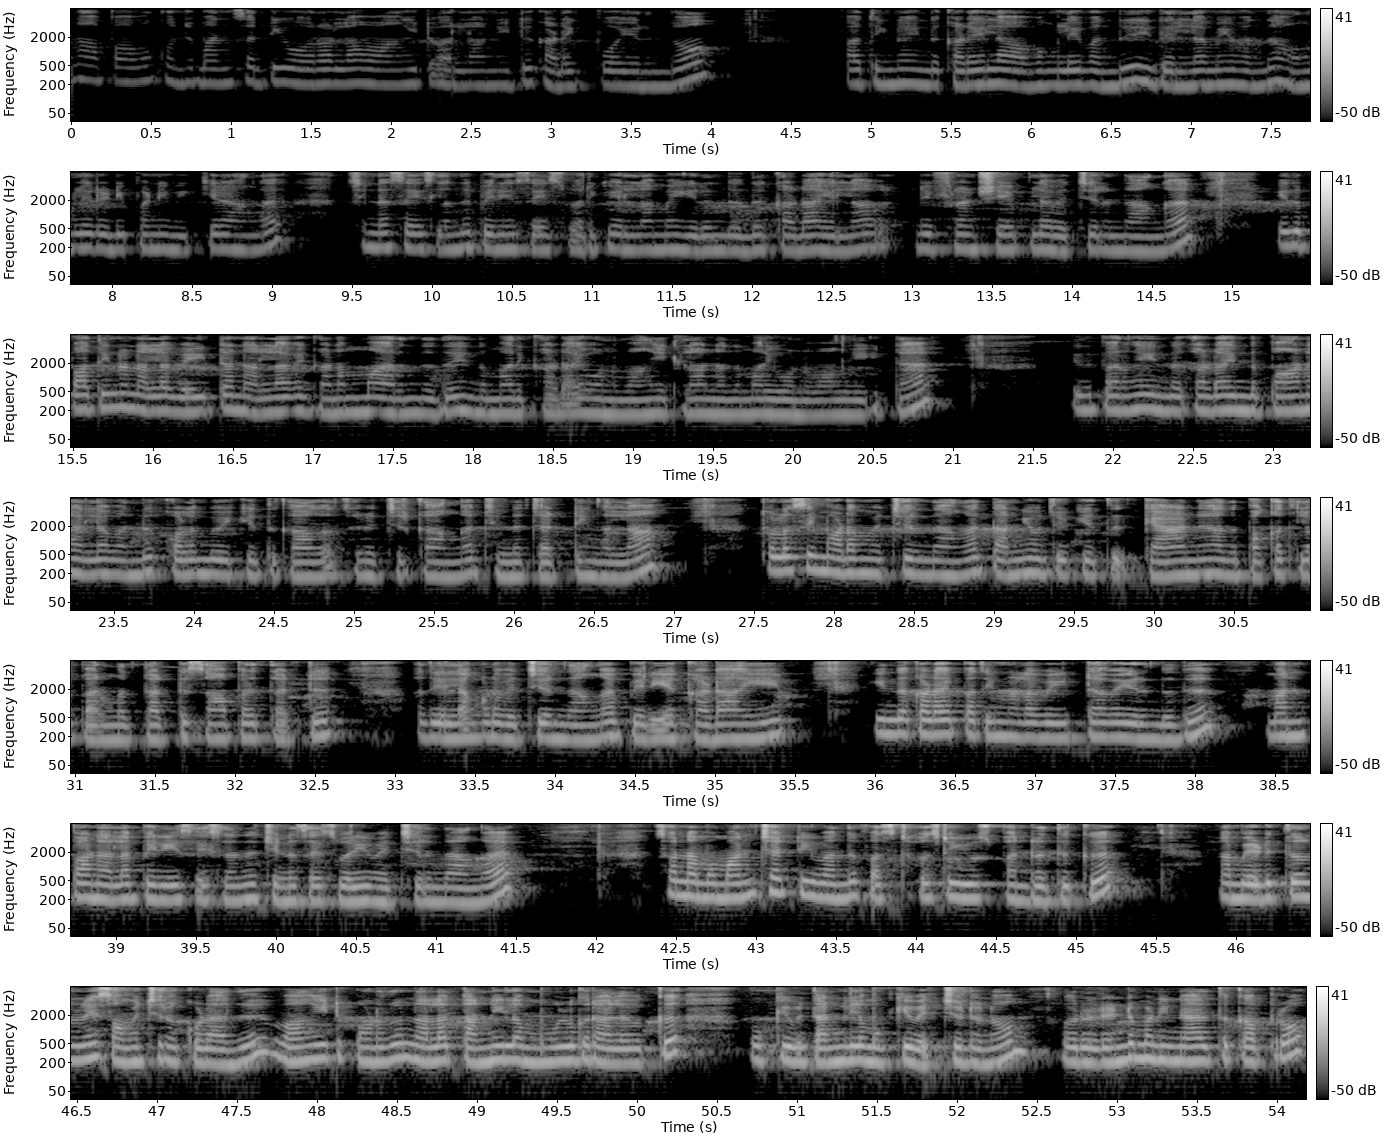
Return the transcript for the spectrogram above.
நானும் அப்பாவும் கொஞ்சம் மண் சட்டி உரம்லாம் வாங்கிட்டு வரலான்னுட்டு கடைக்கு போயிருந்தோம். பார்த்திங்கன்னா இந்த கடையில் அவங்களே வந்து இது எல்லாமே வந்து அவங்களே ரெடி பண்ணி விற்கிறாங்க சின்ன சைஸ்லேருந்து பெரிய சைஸ் வரைக்கும் எல்லாமே இருந்தது. கடாய் எல்லாம் டிஃப்ரெண்ட் ஷேப்பில் வச்சுருந்தாங்க. இது பார்த்திங்கன்னா நல்லா வெயிட்டாக நல்லாவே கனமாக இருந்தது. இந்த மாதிரி கடாய் ஒன்று வாங்கிக்கலான்னு அந்த மாதிரி ஒன்று வாங்கிக்கிட்டேன். இது பாருங்கள் இந்த கடாய் இந்த பானை எல்லாம் வந்து குழம்பு வைக்கிறதுக்காக வச்சுருக்காங்க. சின்ன சட்டிங்கெல்லாம். துளசி மாடம் வச்சுருந்தாங்க. தண்ணி ஊற்றி வைக்கிறதுக்கு கேனு அது பக்கத்தில் பாருங்கள் தட்டு சாப்பிட்ற தட்டு அது எல்லாம் கூட வச்சுருந்தாங்க. பெரிய கடாய். இந்த கடாய் பார்த்திங்கன்னா நல்லா வெயிட்டாகவே இருந்தது. மண்பானைலாம் பெரிய சைஸ்லேருந்து சின்ன சைஸ் வரையும் வச்சுருந்தாங்க. ஸோ நம்ம மண் சட்டி வந்து ஃபஸ்ட்டு ஃபஸ்ட்டு யூஸ் பண்ணுறதுக்கு நம்ம எடுத்தோடனே சமைச்சிடக்கூடாது. வாங்கிட்டு போனதும் நல்லா தண்ணியில் மூழ்கிற அளவுக்கு முக்கி தண்ணியில் முக்கி வச்சிடணும். ஒரு ரெண்டு மணி நேரத்துக்கு அப்புறம்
